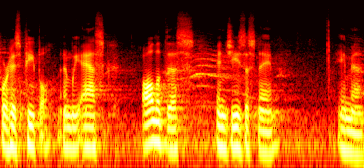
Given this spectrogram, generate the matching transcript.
for his people. And we ask all of this in Jesus' name. Amen.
